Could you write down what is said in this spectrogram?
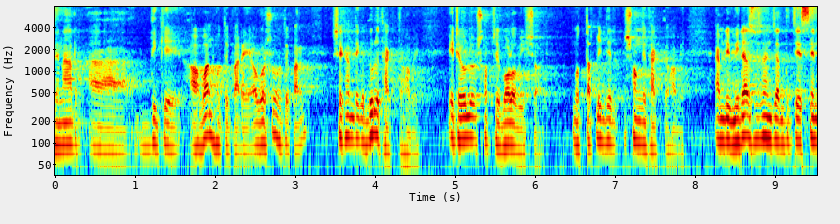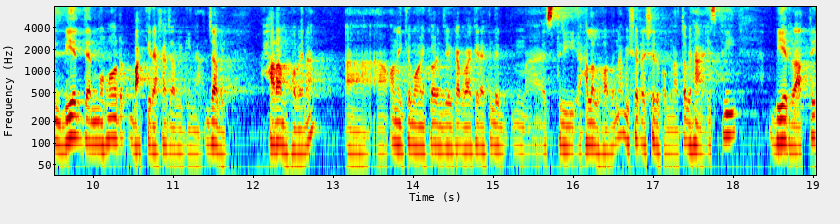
জেনার দিকে আহ্বান হতে পারে, অগ্রসর হতে পারেন, সেখান থেকে দূরে থাকতে হবে। এটা হলো সবচেয়ে বড় বিষয়। মোত্তাকিদের সঙ্গে থাকতে হবে। এমনি মিরাজ হোসেন জানতে চেয়েছেন, বিয়ের দেন মোহর বাকি রাখা যাবে কিনা? যাবে। হারাম হবে না। অনেকে মনে করেন যে বাকি রাখলে স্ত্রী হালাল হবে না। বিষয়টা সেরকম না। তবে হ্যাঁ স্ত্রী বিয়ের রাতে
